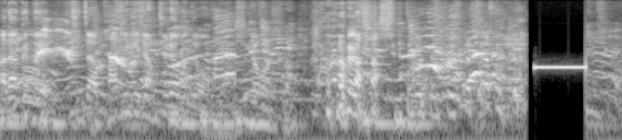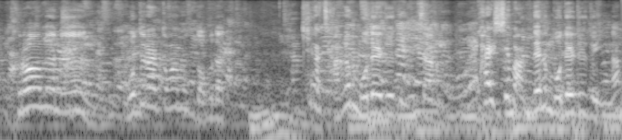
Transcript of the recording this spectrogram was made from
아 난 근데 진짜 바지 기장 줄여본 적 없어. 죽여버렸어. 그러면은 모델 활동하면서 너보다 키가 작은 모델들도 있잖아. 80 안 되는 모델들도 있나?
